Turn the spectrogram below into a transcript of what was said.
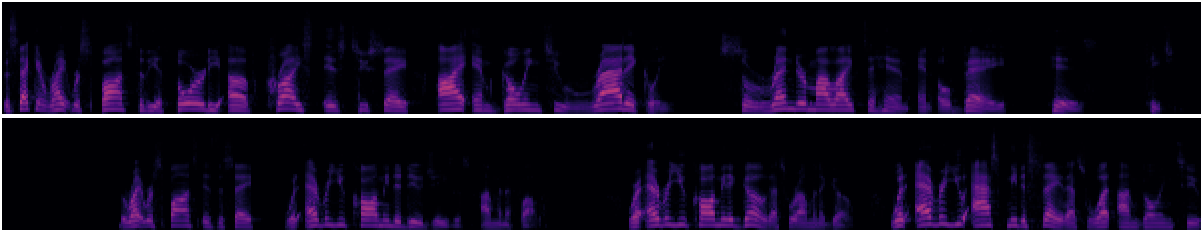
The second right response to the authority of Christ is to say, I am going to radically surrender my life to Him and obey his teaching. The right response is to say, Whatever you call me to do, Jesus, I'm going to follow. Wherever you call me to go, that's where I'm going to go. Whatever you ask me to say, that's what I'm going to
